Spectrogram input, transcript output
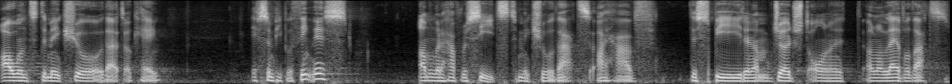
I wanted to make sure that okay, if some people think this, I'm going to have receipts to make sure that I have the speed and I'm judged on a on a level that's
